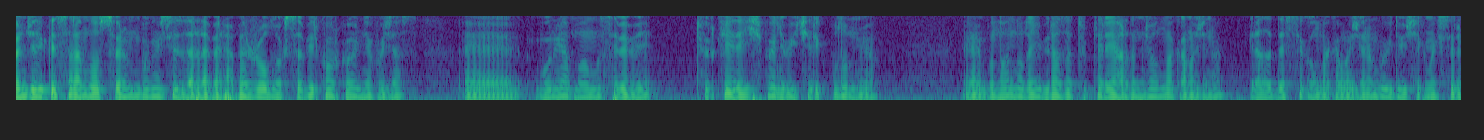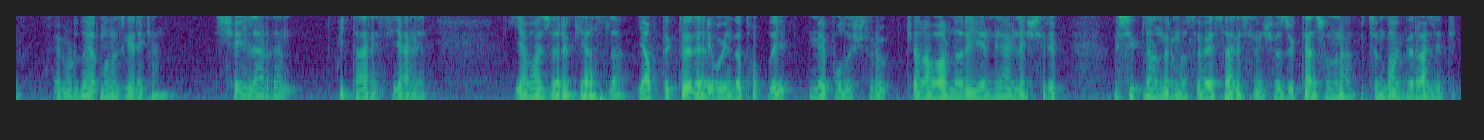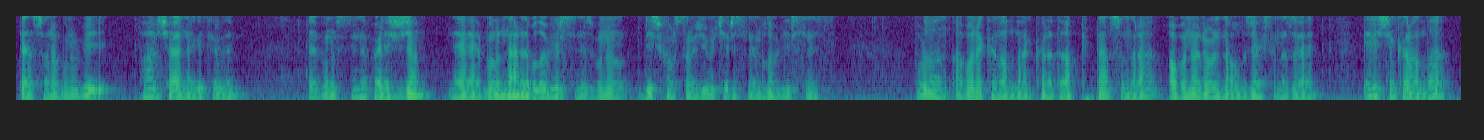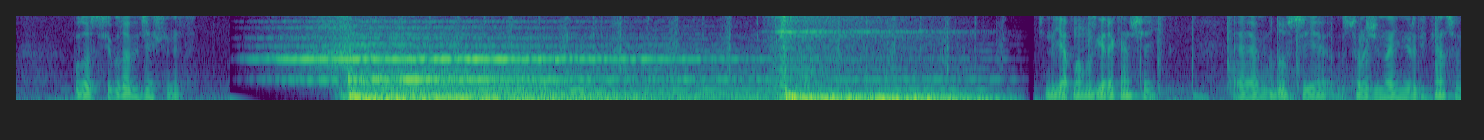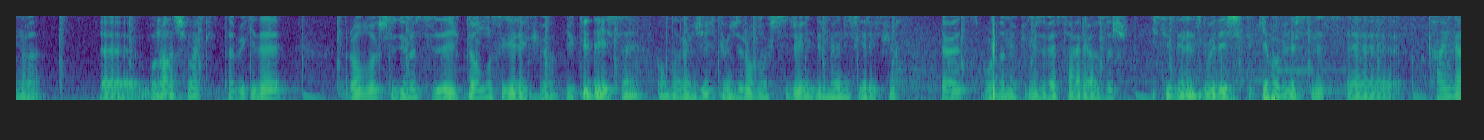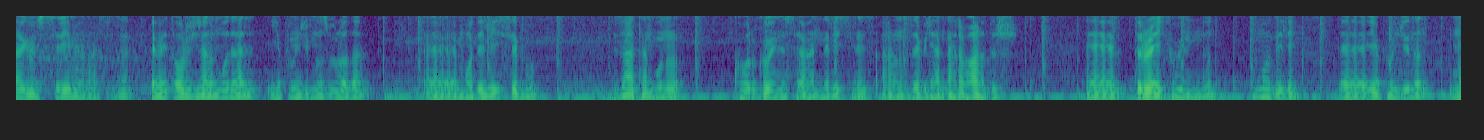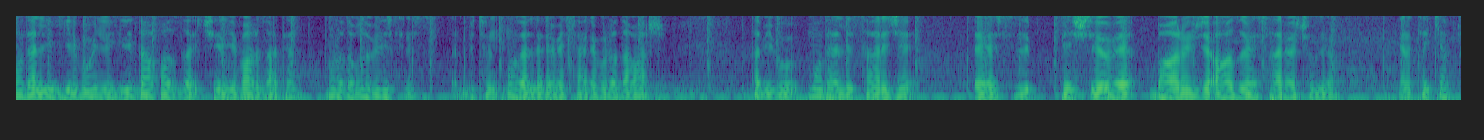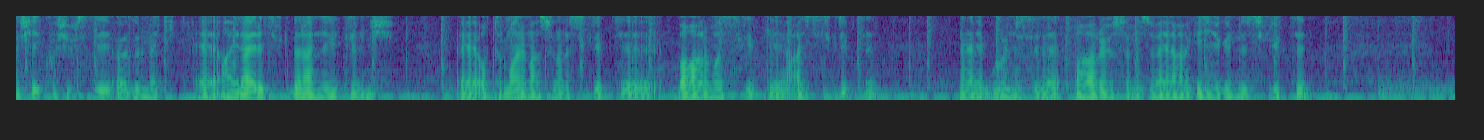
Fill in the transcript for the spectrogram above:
Öncelikle selam dostlarım. Bugün sizlerle beraber Roblox'ta bir korku oyunu yapacağız. Ee, bunu yapmamın sebebi Türkiye'de hiç böyle bir içerik bulunmuyor. Ee, bundan dolayı biraz da Türklere yardımcı olmak amacına, biraz da destek olmak amacına bu videoyu çekmek istedim. Ee, burada yapmanız gereken şeylerden bir tanesi yani yabancılara kıyasla yaptıkları oyunda toplayıp map oluşturup canavarları yerine yerleştirip ışıklandırması vesairesini çözdükten sonra bütün bug'ları hallettikten sonra bunu bir parça haline getirdim. Ve bunu sizinle paylaşacağım. Ee, bunu nerede bulabilirsiniz? Bunu Discord sunucum içerisinde bulabilirsiniz. Buradan abone kanalından kanıtı attıktan sonra abone rolünü alacaksınız ve erişim kanalda bu dosyayı bulabileceksiniz. Şimdi yapmamız gereken şey ee, bu dosyayı sunucundan indirdikten sonra e, bunu açmak tabii ki de Roblox Studio'nun size yüklü olması gerekiyor. Yüklü değilse ondan önce ilk önce Roblox Studio'yu indirmeniz gerekiyor. Evet burada map'imiz vesaire hazır. İstediğiniz gibi değişiklik yapabilirsiniz. Ee, kaynağı göstereyim hemen size. Evet orijinal model yapımcımız burada. Ee, modeli ise bu. Zaten bunu korku oyunu sevenleriyseniz aranızda bilenler vardır. Ee, Drake oyununun modeli. Ee, yapımcının modelle ilgili, bu oyunla ilgili daha fazla içeriği var zaten. Burada bulabilirsiniz. Bütün modellere vesaire burada var. Tabi bu modelde sadece e, sizi peşliyor ve bağırınca ağzı vesaire açılıyor. Yani tek yaptığı şey koşup sizi öldürmek. Ee, ayrı ayrı skriptler haline getirilmiş. Ee, oturma animasyonları skripti, bağırma skripti, acı skripti. Yani vurunca size bağırıyorsunuz veya gece gündüz skripti.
